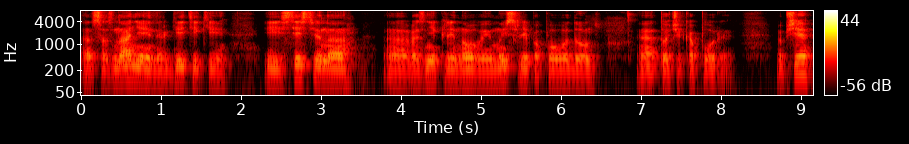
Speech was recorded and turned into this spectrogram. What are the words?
э, сознания, энергетики. И, естественно, возникли новые мысли по поводу э, точек опоры. Вообще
